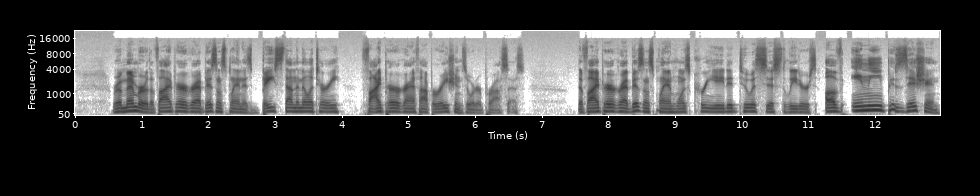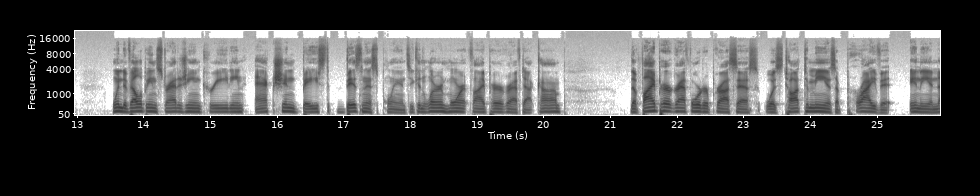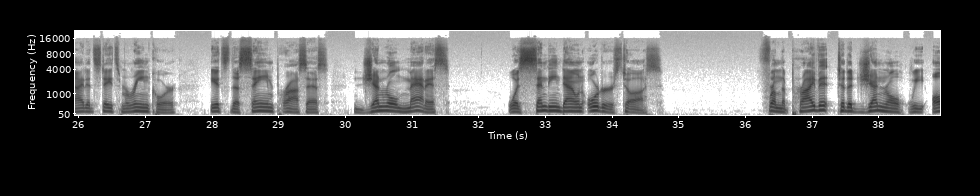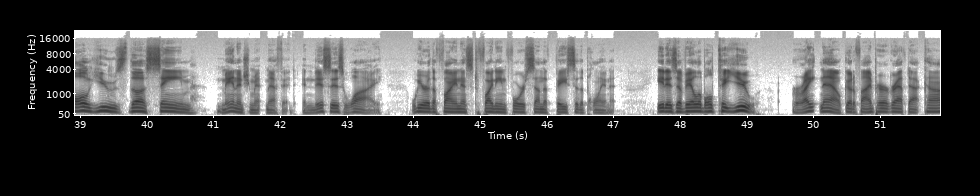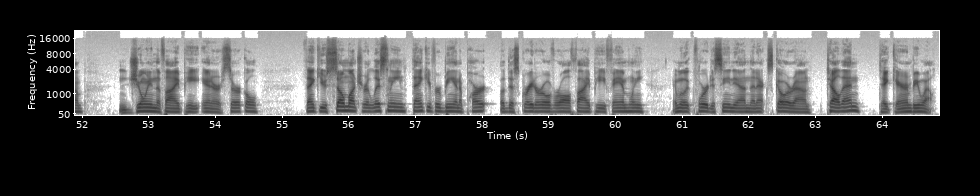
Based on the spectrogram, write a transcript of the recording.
Remember, the five paragraph business plan is based on the military five paragraph operations order process. The five paragraph business plan was created to assist leaders of any position when developing strategy and creating action based business plans. You can learn more at fiveparagraph.com. The five paragraph order process was taught to me as a private in the United States Marine Corps. It's the same process General Mattis was sending down orders to us. From the private to the general, we all use the same management method. And this is why we are the finest fighting force on the face of the planet. It is available to you right now. Go to fiveparagraph.com and join the 5P Inner Circle. Thank you so much for listening. Thank you for being a part of this greater overall 5P family. And we look forward to seeing you on the next go around. Till then, take care and be well.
